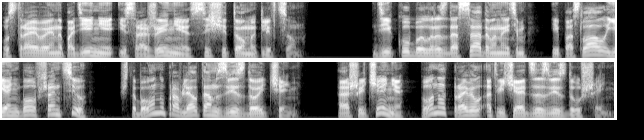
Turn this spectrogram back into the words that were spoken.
устраивая нападения и сражения со щитом и клевцом. Дику был раздосадован этим и послал Яньбо в Шанцю, чтобы он управлял там звездой Чень. А Шиченя он отправил отвечать за звезду Шень.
